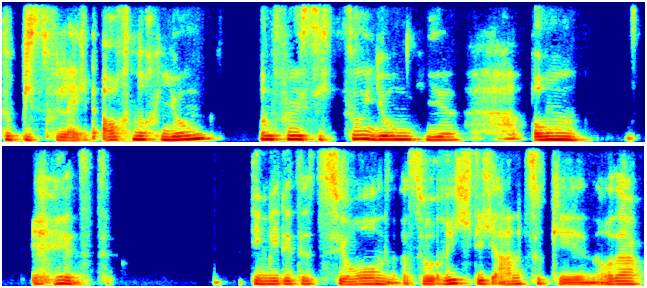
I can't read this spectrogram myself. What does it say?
du bist vielleicht auch noch jung und fühlst dich zu jung hier, um jetzt die Meditation so richtig anzugehen oder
